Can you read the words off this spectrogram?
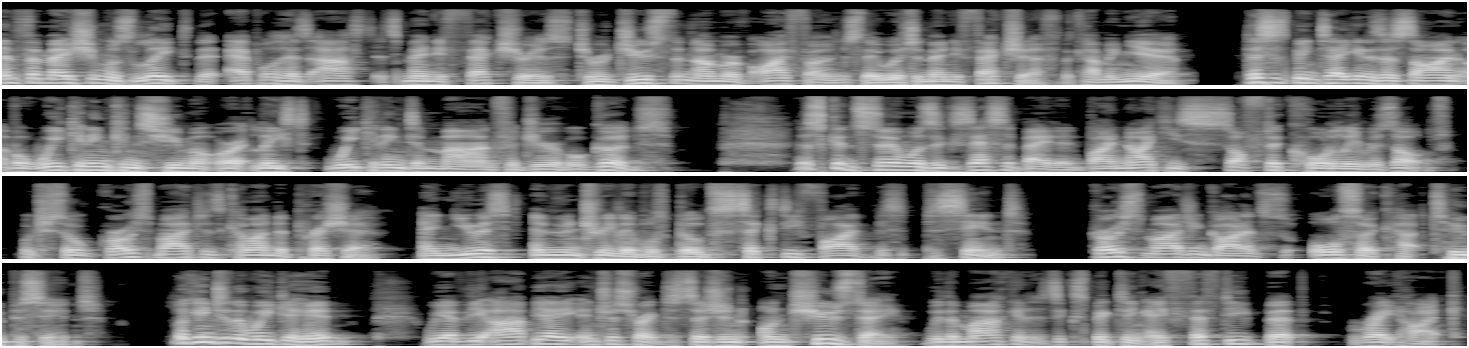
information was leaked that Apple has asked its manufacturers to reduce the number of iPhones they were to manufacture for the coming year. This has been taken as a sign of a weakening consumer or at least weakening demand for durable goods. This concern was exacerbated by Nike's softer quarterly result, which saw gross margins come under pressure and US inventory levels build 65%. Gross margin guidance was also cut 2%. Looking to the week ahead, we have the RBA interest rate decision on Tuesday, where the market is expecting a 50 bip rate hike,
